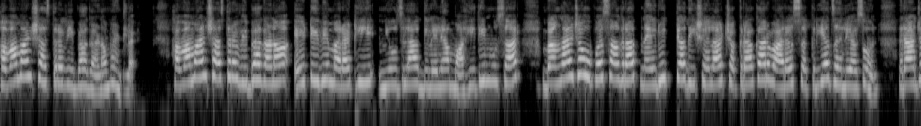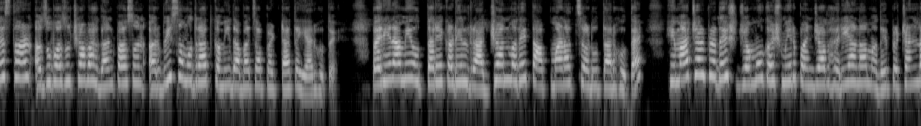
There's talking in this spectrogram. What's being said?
हवामानशास्त्र विभागानं म्हटलंय. हवामानशास्त्र विभागानं ए टी व्ही मराठी न्यूजला दिलेल्या माहितीनुसार बंगालच्या उपसागरात नैऋत्य दिशेला चक्राकार वारं सक्रिय झाले असून राजस्थान आजूबाजूच्या भागांपासून अरबी समुद्रात कमी दाबाचा पट्टा तयार होतोय. परिणामी उत्तरेकडील राज्यांमध्ये तापमानात चढउतार होत आहे हिमाचल प्रदेश जम्मू काश्मीर पंजाब हरियाणामध्ये प्रचंड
